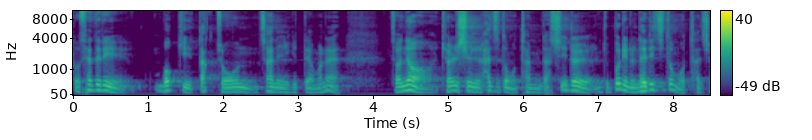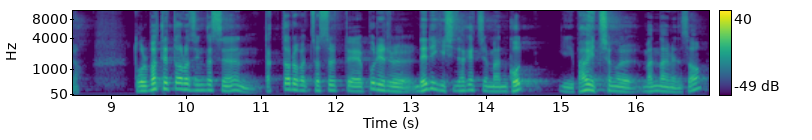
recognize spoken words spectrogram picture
또 새들이 먹기 딱 좋은 자리이기 때문에 전혀 결실하지도 못합니다. 씨를 뿌리를 내리지도 못하죠. 돌밭에 떨어진 것은 딱 떨어졌을 때 뿌리를 내리기 시작했지만 곧 이 바위층을 만나면서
